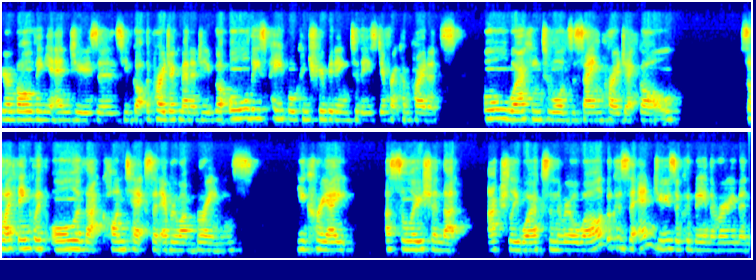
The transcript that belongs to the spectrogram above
you're involving your end users, you've got the project manager, you've got all these people contributing to these different components, all working towards the same project goal. So I think with all of that context that everyone brings, you create a solution that actually works in the real world because the end user could be in the room and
